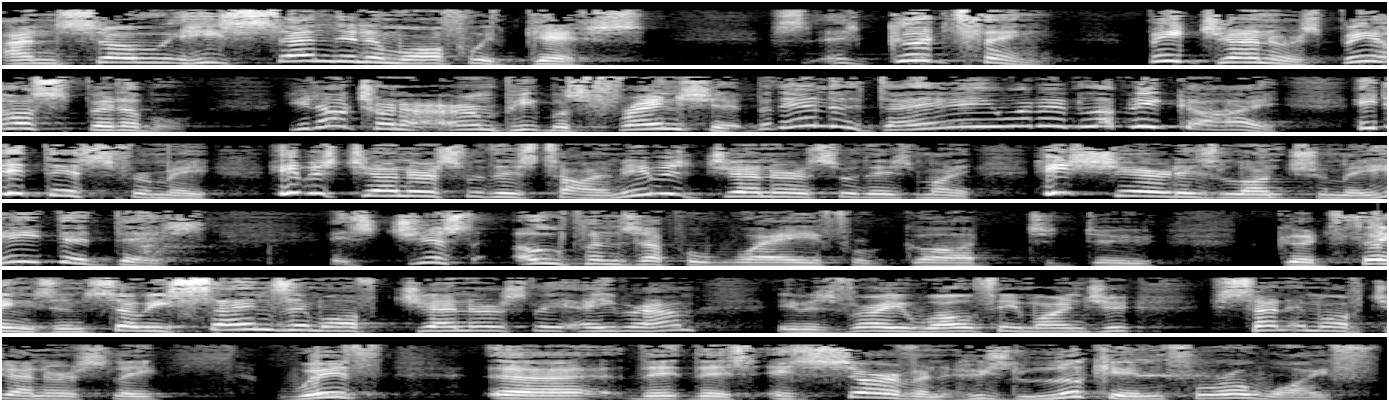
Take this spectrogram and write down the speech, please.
And so he's sending him off with gifts. It's a good thing. Be generous. Be hospitable. You're not trying to earn people's friendship. But at the end of the day, hey, what a lovely guy. He did this for me. He was generous with his time. He was generous with his money. He shared his lunch with me. He did this. It just opens up a way for God to do good things. And so he sends him off generously, Abraham. He was very wealthy, mind you. Sent him off generously with uh, the, this, his servant who's looking for a wife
